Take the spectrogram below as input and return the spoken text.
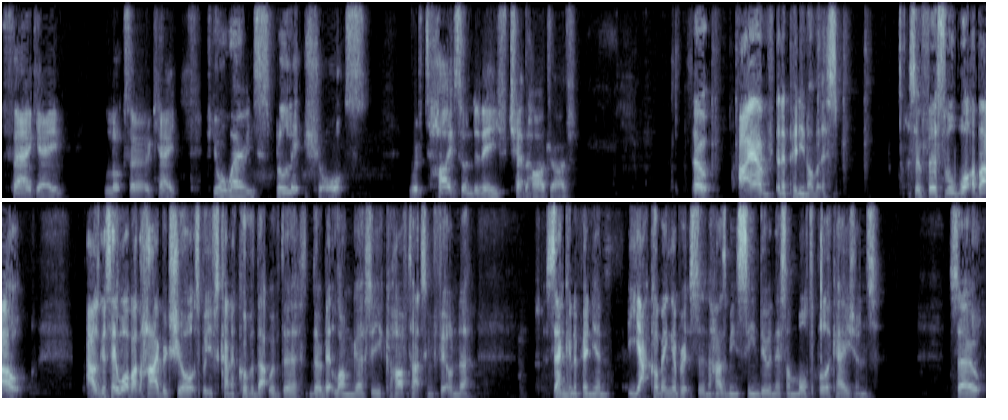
fair game, looks okay. If you're wearing split shorts with tights underneath, check the hard drive. So I have an opinion on this. So first of all, what about? I was gonna say what about the hybrid shorts, but you've kind of covered that with the they're a bit longer, so your half tights can fit under. Second opinion: Jakob Ingebrigtsen has been seen doing this on multiple occasions. So,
